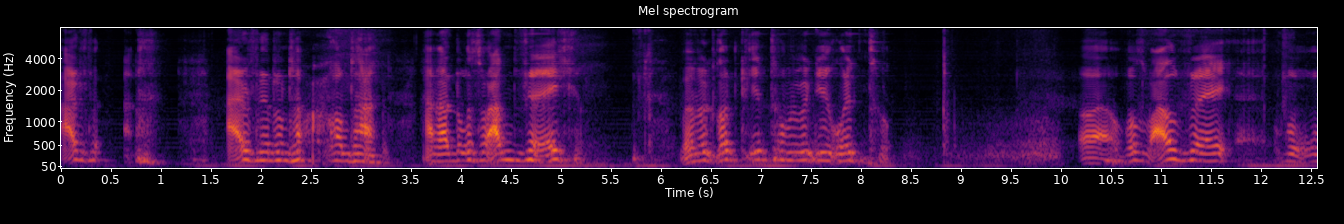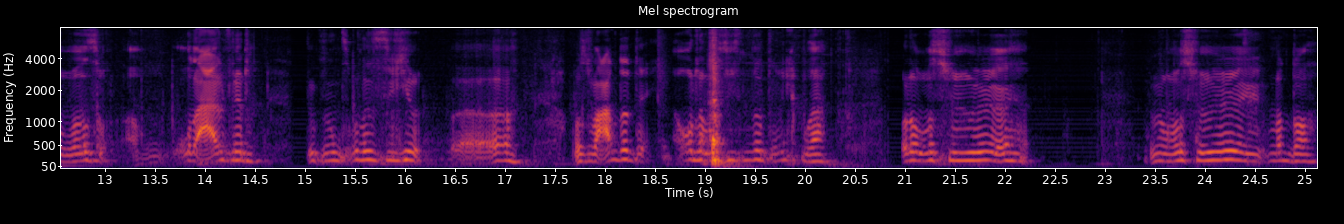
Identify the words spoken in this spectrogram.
Alfred, und, und Harald, was war denn für euch? Weil wir gerade geredet haben über Geralt. Äh, was war für euch? Was, oder Alfred, du kannst oder sicher, äh, was war denn da, oder was ist denn da trinkbar? Oder was für Höhe, was für Höhe man da?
